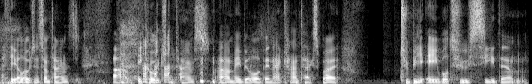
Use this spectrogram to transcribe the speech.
A theologian sometimes, um, a coach sometimes, uh, maybe a little bit in that context, but to be able to see them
